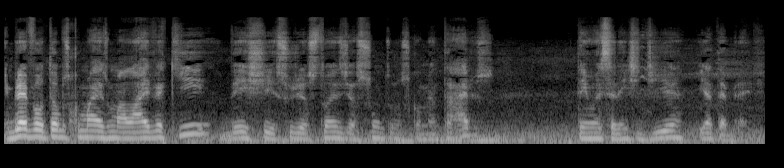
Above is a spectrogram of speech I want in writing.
Em breve voltamos com mais uma live aqui. Deixe sugestões de assunto nos comentários. Tenha um excelente dia e até breve.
